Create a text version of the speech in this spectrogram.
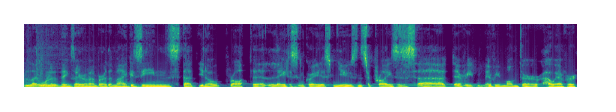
like one of the things I remember the magazines that you know brought the latest and greatest news and surprises uh, every every month or however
